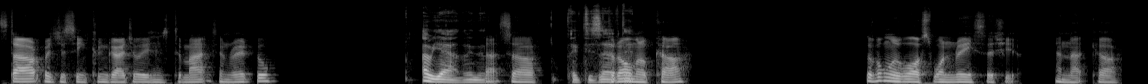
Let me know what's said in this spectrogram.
start by just saying congratulations to Max and Red Bull. Oh, yeah. I mean, That's a they've deserved it. phenomenal car. They've only lost one race this year in that car.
